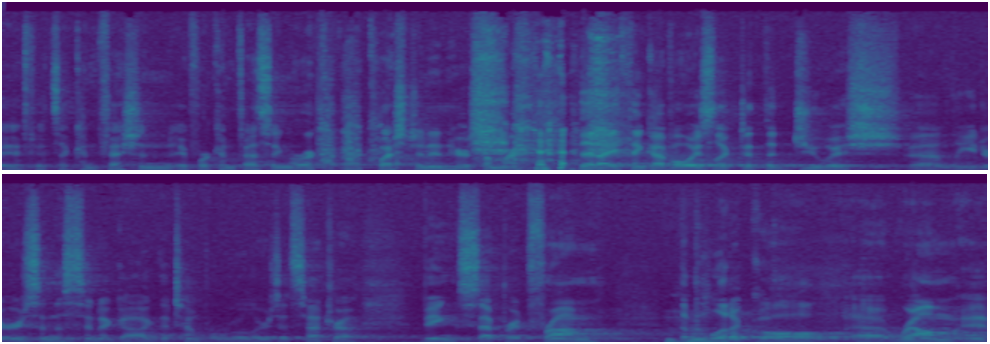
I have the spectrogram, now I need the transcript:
if it's a confession, if we're confessing or a, a question in here somewhere, that I think I've always looked at the Jewish uh, leaders in the synagogue, the temple rulers, etc., being separate from the mm-hmm. political uh, realm, and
